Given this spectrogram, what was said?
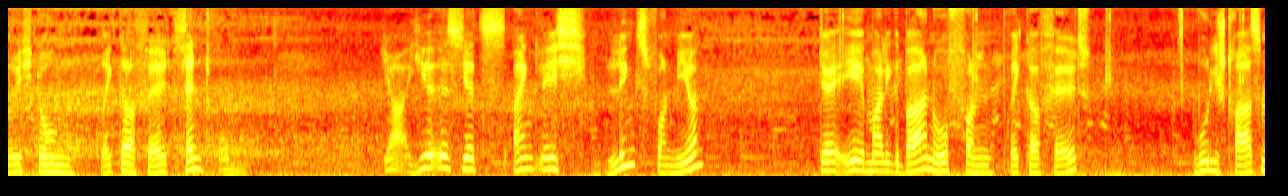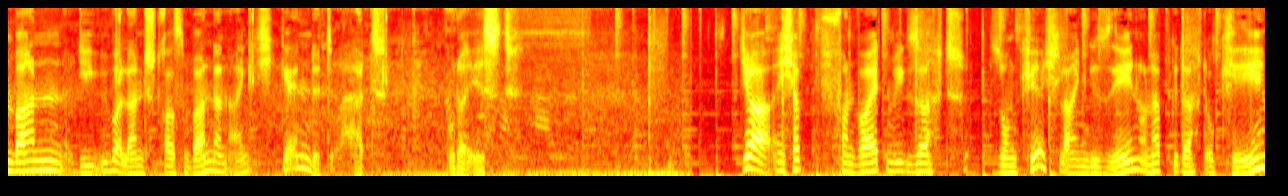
Richtung Breckerfeld Zentrum. Ja, hier ist jetzt eigentlich links von mir der ehemalige Bahnhof von Breckerfeld, wo die Straßenbahn, die Überlandstraßenbahn dann eigentlich geendet hat oder ist. Ja, ich habe von Weitem, wie gesagt, so ein Kirchlein gesehen und habe gedacht, okay,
